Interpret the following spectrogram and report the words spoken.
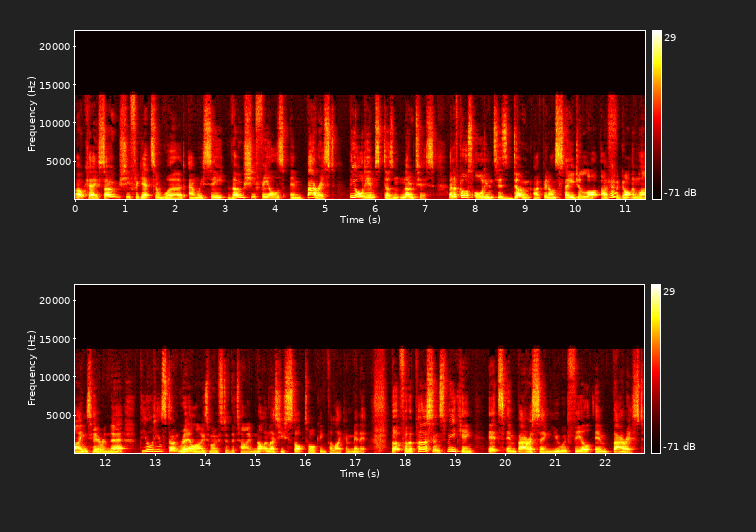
Okay, so she forgets a word, and we see, though she feels embarrassed, the audience doesn't notice. And of course, audiences don't. I've been on stage a lot. I've mm-hmm. forgotten lines here and there. The audience don't realize most of the time, not unless you stop talking for like a minute. But for the person speaking, it's embarrassing. You would feel embarrassed.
